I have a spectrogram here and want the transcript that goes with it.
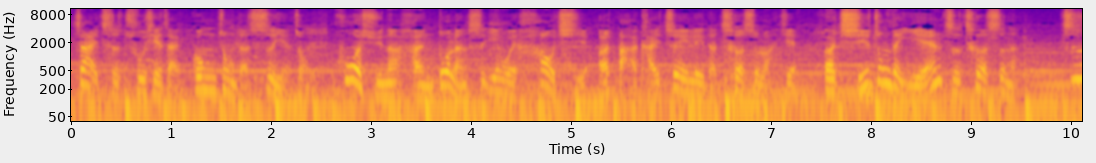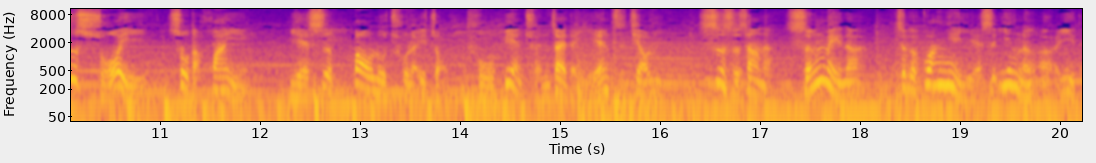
再次出现在公众的视野中。或许呢，很多人是因为好奇而打开这一类的测试软件，而其中的颜值测试呢，之所以受到欢迎，也是暴露出了一种普遍存在的颜值焦虑。事实上呢，审美呢，这个观念也是因人而异的。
